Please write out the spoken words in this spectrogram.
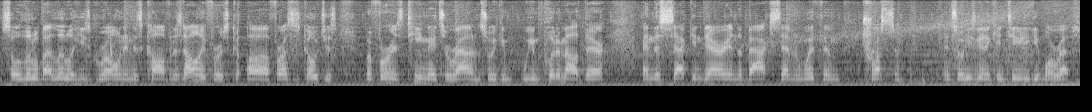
So little by little, he's grown in his confidence, not only for, his, uh, for us as coaches, but for his teammates around him. So we can, we can put him out there, and the secondary and the back seven with him trust him. And so he's going to continue to get more reps.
